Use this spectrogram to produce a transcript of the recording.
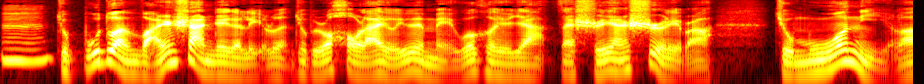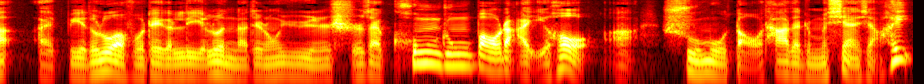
嗯就不断完善这个理论。就比如后来有一位美国科学家在实验室里边啊，就模拟了哎彼得洛夫这个理论的这种陨石在空中爆炸以后啊，树木倒塌的这么现象。嘿，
